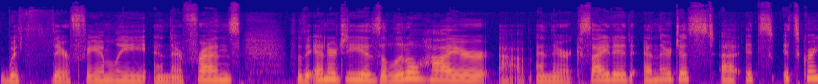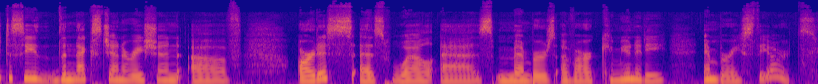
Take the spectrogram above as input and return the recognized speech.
with their family and their friends. So the energy is a little higher, uh, and they're excited, and they're just uh, great to see the next generation of artists as well as members of our community embrace the arts.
